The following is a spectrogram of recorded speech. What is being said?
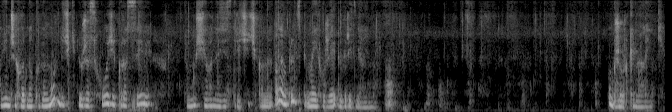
В інших однакові мордочки дуже схожі, красиві, тому що вони зі стрічечками. Але, в принципі, ми їх вже відрізняємо. Обжорки маленькі.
